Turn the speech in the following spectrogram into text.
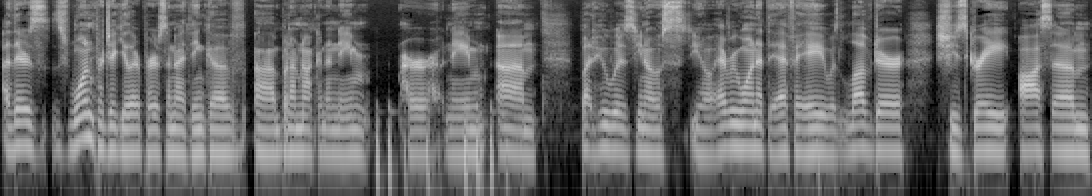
uh, there's one particular person I think of, uh, but I'm not going to name her name. Um, but who was, you know, you know, everyone at the FAA was loved her. She's great, awesome.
